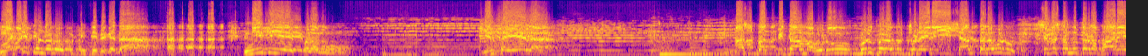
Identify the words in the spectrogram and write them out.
మట్టి కుండలో పుట్టితివి కదా. నీది ఏ కులము? ఇంత ఏల? అస్మత్ పితామహుడు గురుకుల వృద్ధుడైన ఈ శాంతనవుడు శివసముద్రుల భార్య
